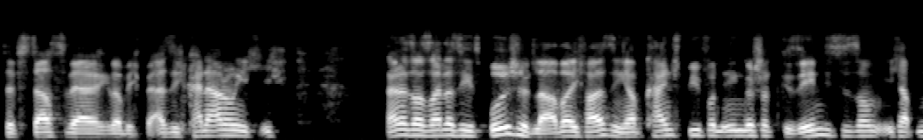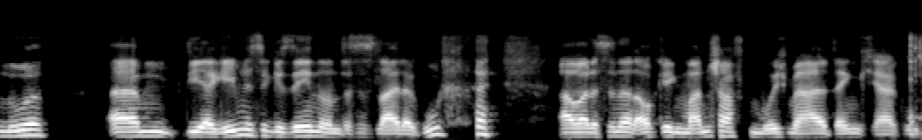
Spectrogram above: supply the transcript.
selbst das wäre, glaube ich, also ich keine Ahnung, ich, ich kann es auch sein, dass ich jetzt Bullshit laber, ich weiß nicht, ich habe kein Spiel von Ingolstadt gesehen die Saison, ich habe nur ähm, die Ergebnisse gesehen und das ist leider gut. Aber das sind halt auch gegen Mannschaften, wo ich mir halt denke, ja gut,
